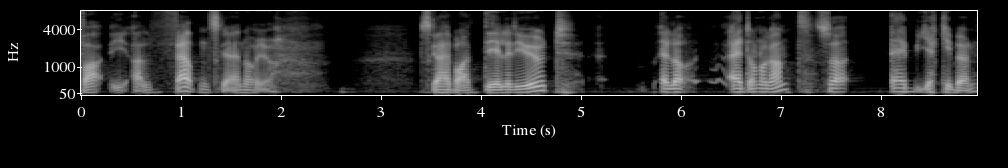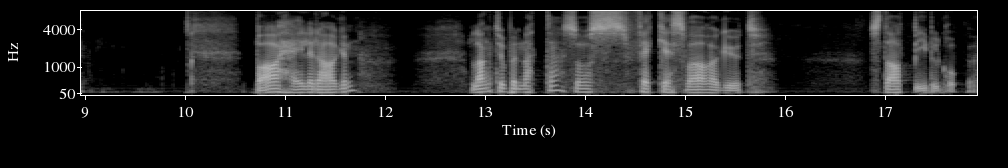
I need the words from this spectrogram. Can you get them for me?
hva i all verden skal jeg nå gjøre? Skal jeg bare dele de ut, eller er det noe annet? Så jeg gikk i bønn. Ba hele dagen. Langt utpå natta så fikk jeg svar av Gud. Start bibelgruppe.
